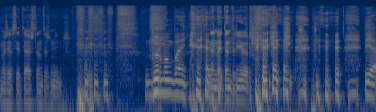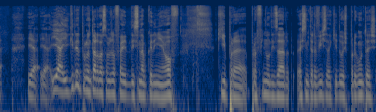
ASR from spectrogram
mas deve ser até às tantas, meninos. Durmam bem. Na noite anterior. yeah. Yeah, yeah, yeah. E queria te perguntar, nós estamos a disso há um bocadinho em off, aqui para, para finalizar esta entrevista, aqui duas perguntas.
